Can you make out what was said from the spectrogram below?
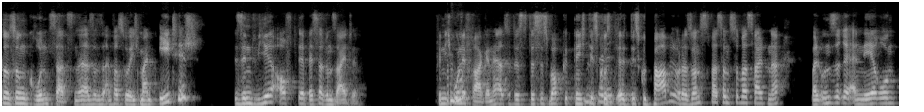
so, so ein Grundsatz. Ne? Also das ist einfach so, ich meine, ethisch sind wir auf der besseren Seite. Finde ich mhm. ohne Frage. Ne? Also das, das ist überhaupt nicht disku äh, diskutabel oder sonst was, sonst sowas halt, ne? Weil unsere Ernährung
